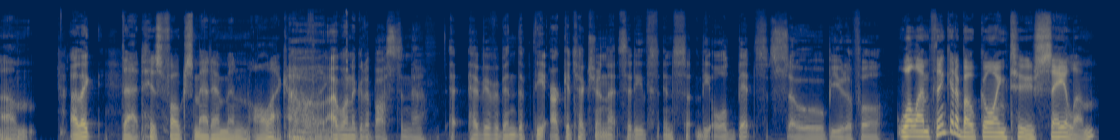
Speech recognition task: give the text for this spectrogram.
Um, I like that his folks met him and all that kind oh, of thing. I want to go to Boston now. Have you ever been the the architecture in that city in the old bits? So beautiful. Well, I'm thinking about going to Salem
